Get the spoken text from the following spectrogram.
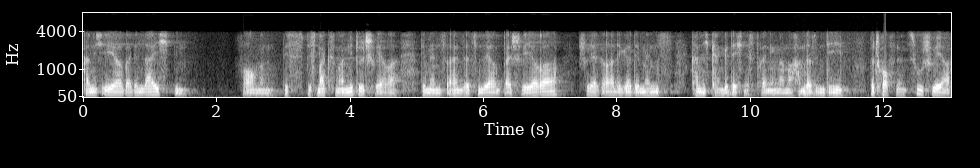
kann ich eher bei den leichten Formen bis, bis maximal mittelschwerer Demenz einsetzen, während bei schwerer, schwergradiger Demenz kann ich kein Gedächtnistraining mehr machen. Da sind die Betroffenen zu schwer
